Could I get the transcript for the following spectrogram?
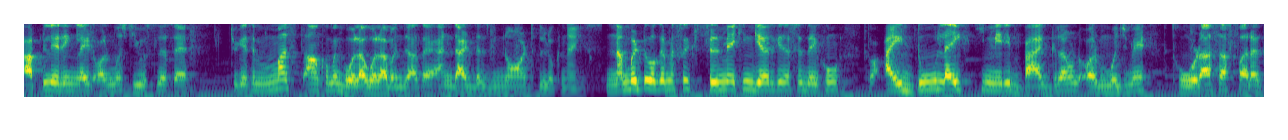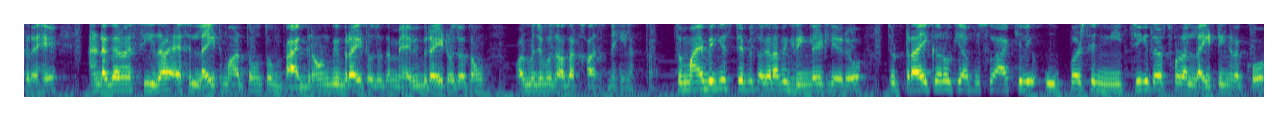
आपके लिए रिंग लाइट ऑलमोस्ट यूजलेस है। क्योंकि ऐसे मस्त आँखों में गोला गोला बन जाता है and that does not look nice number two अगर मैं इसको एक फ़िल्म मेकिंग गियर के जैसे देखूँ तो आई डू लाइक कि मेरी बैकग्राउंड और मुझमें थोड़ा सा फ़र्क रहे। एंड अगर मैं सीधा ऐसे लाइट मारता हूँ तो बैकग्राउंड भी ब्राइट हो जाता है मैं भी ब्राइट हो जाता हूँ और मुझे वो ज़्यादा खास नहीं लगता। तो माई बिगेस्ट टिप इज़ अगर आप एक ग्रीन लाइट ले रहे हो तो ट्राई करो कि आप उसको एक्चुअली ऊपर से नीचे की तरफ़ थोड़ा लाइटिंग रखो,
